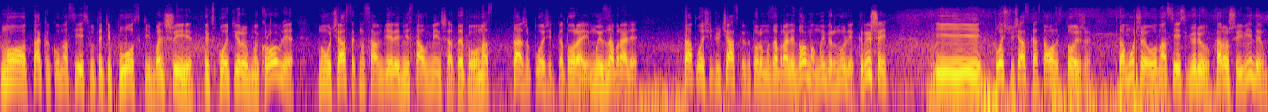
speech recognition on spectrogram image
но так как у нас есть вот эти плоские, большие эксплуатируемые кровли, ну, участок на самом деле не стал меньше от этого. У нас та же площадь, которой мы забрали, та площадь участка, которую мы забрали дома, мы вернули крышей, и площадь участка осталась той же. К тому же у нас есть, говорю, хорошие виды,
